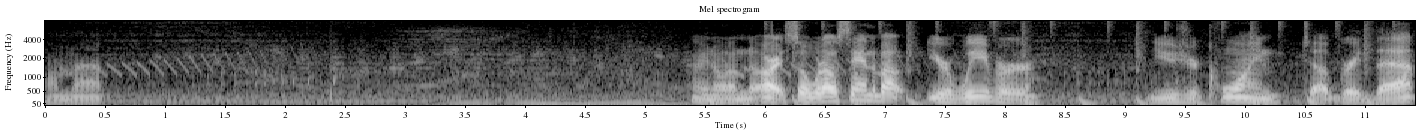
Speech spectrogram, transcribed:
on that. I know what I'm doing. Alright, so what I was saying about your Weaver, use your coin to upgrade that,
